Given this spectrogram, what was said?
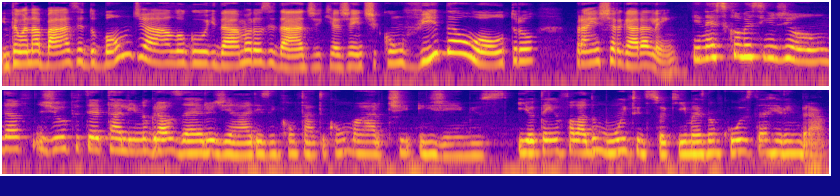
Então é na base do bom diálogo e da amorosidade que a gente convida o outro para enxergar além. E nesse comecinho de onda, Júpiter tá ali no grau zero de Ares em contato com Marte em Gêmeos. E eu tenho falado muito disso aqui, mas não custa relembrar.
